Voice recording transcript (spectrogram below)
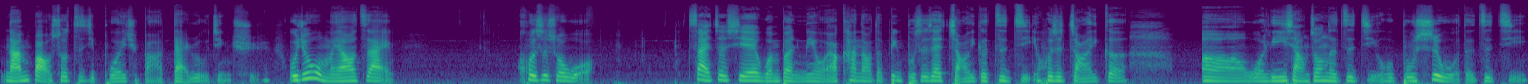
难保说自己不会去把他带入进去。我觉得我们要在，或者是说我在这些文本里面，我要看到的，并不是在找一个自己，或是找一个呃我理想中的自己，或不是我的自己，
